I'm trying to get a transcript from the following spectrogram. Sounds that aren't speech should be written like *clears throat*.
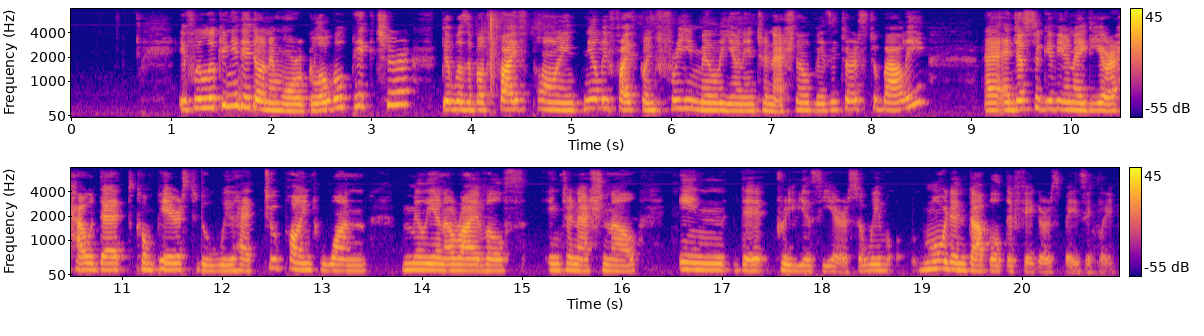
If we're looking at it on a more global picture, there was about 5 point, nearly 5.3 million international visitors to Bali. Uh, and just to give you an idea how that compares to, do we had 2.1 million arrivals international in the previous year. So we've more than doubled the figures basically.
